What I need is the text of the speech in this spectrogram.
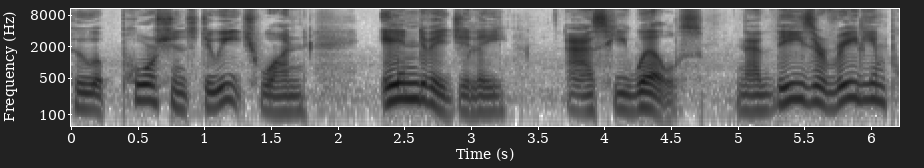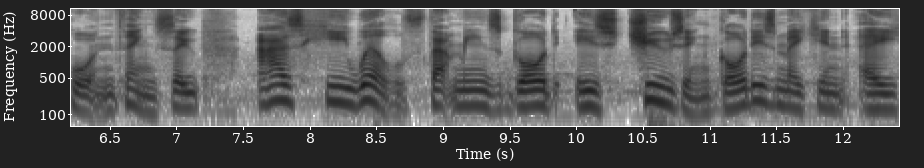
who apportions to each one individually as he wills. Now, these are really important things. So, as he wills, that means God is choosing, God is making a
